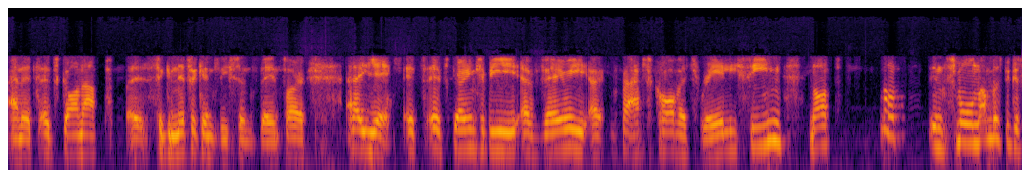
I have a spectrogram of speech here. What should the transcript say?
and it's it's gone up uh, significantly since then. So, uh, yeah yes, it's it's going to be a very uh, perhaps a car that's rarely seen, not not in small numbers because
